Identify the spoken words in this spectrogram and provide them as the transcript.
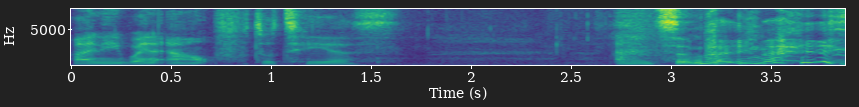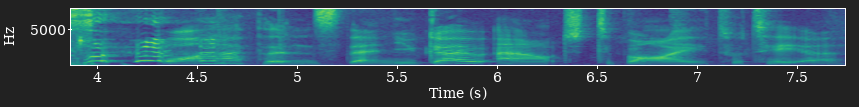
I only went out for tortillas and some mayonnaise. what happens then? You go out to buy tortilla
